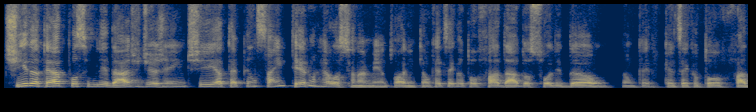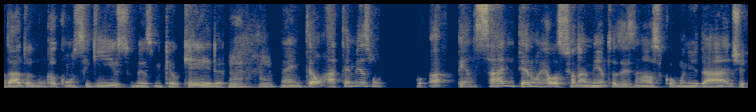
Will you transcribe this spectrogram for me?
tira até a possibilidade de a gente até pensar em ter um relacionamento. Olha, então quer dizer que eu estou fadado à solidão, então quer, quer dizer que eu estou fadado a nunca conseguir isso, mesmo que eu queira, Uhum. né? Então, até mesmo a- pensar em ter um relacionamento, às vezes, na nossa comunidade,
